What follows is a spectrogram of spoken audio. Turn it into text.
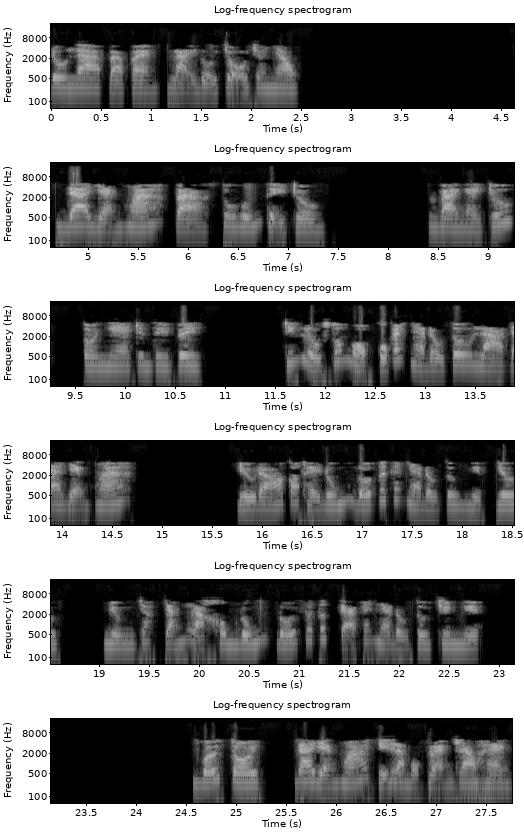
đô la và vàng lại đổi chỗ cho nhau. Đa dạng hóa và xu hướng thị trường Vài ngày trước, tôi nghe trên TV. Chiến lược số một của các nhà đầu tư là đa dạng hóa. Điều đó có thể đúng đối với các nhà đầu tư nghiệp dư, nhưng chắc chắn là không đúng đối với tất cả các nhà đầu tư chuyên nghiệp. Với tôi, đa dạng hóa chỉ là một đoạn giao hàng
